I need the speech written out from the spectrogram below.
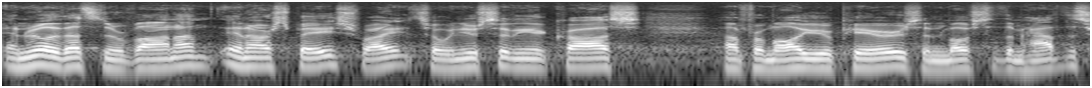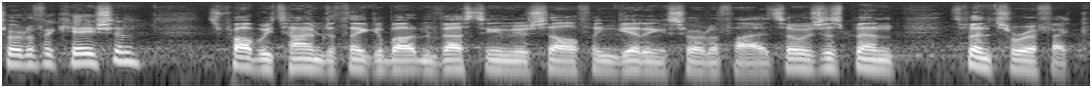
And really, that's nirvana in our space, right? So when you're sitting across uh, from all your peers and most of them have the certification, it's probably time to think about investing in yourself and getting certified. So it's just been it's been terrific.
